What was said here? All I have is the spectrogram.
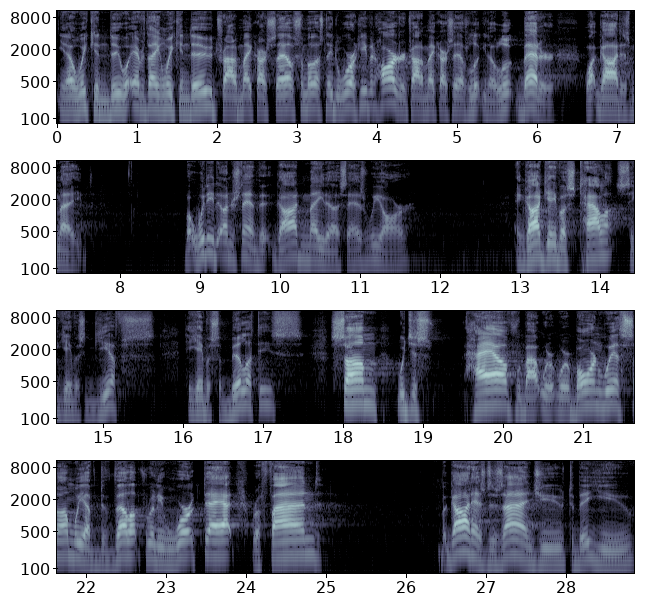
You know, we can do everything we can do try to make ourselves, some of us need to work even harder try to make ourselves look, you know, look better what God has made. But we need to understand that God made us as we are. And God gave us talents, He gave us gifts, He gave us abilities. Some we just have, about we're, we're born with, some we have developed, really worked at, refined. But God has designed you to be you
